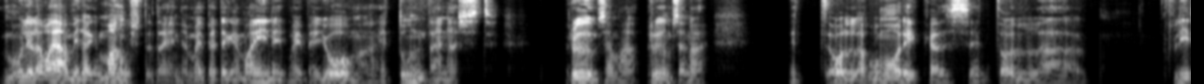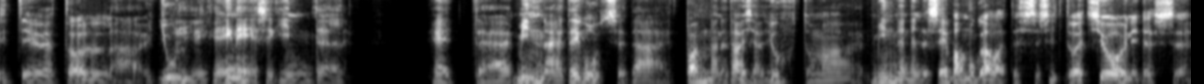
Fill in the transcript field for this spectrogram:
mul ei ole vaja midagi manustada, onju, ma ei pea tegema aineid, ma ei pea jooma, et tunda ennast rõõmsama, rõõmsana, et olla humoorikas, et olla flirtiv, et olla julge, enesekindel et äh, minna ja tegutseda, et panna need asjad juhtuma, minna nendesse ebamugavatesse situatsioonidesse.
